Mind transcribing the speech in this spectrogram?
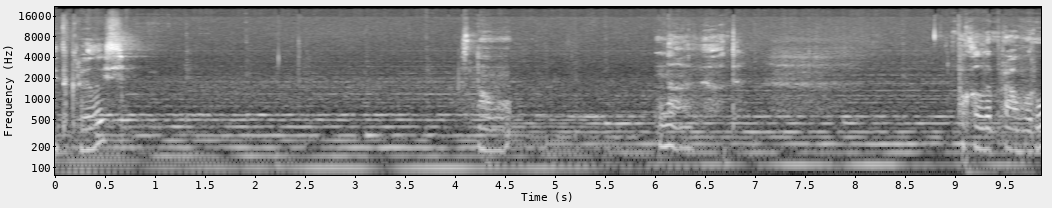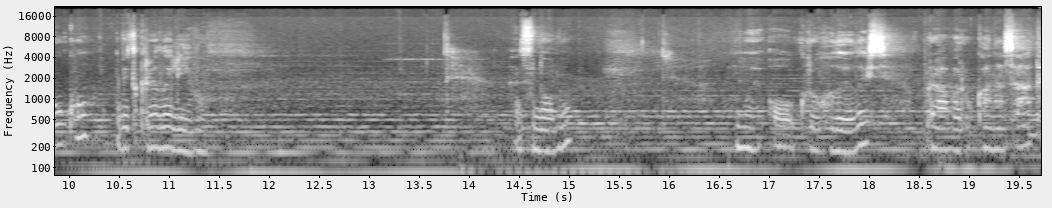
Відкрились. Знову ми округлились, права рука назад,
